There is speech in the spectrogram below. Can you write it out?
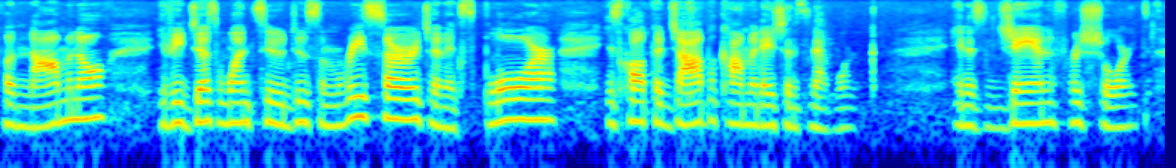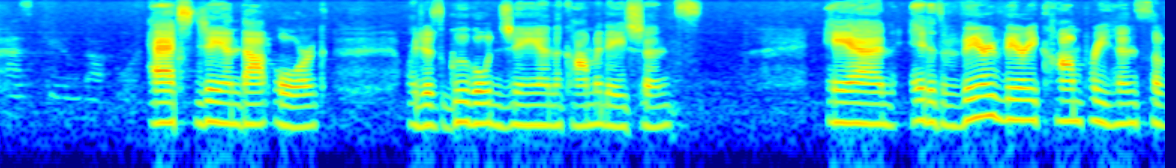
phenomenal, if you just want to do some research and explore, it's called the Job Accommodations Network. And it's JAN for short, askjan.org, or just Google JAN Accommodations. And it is a very, very comprehensive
